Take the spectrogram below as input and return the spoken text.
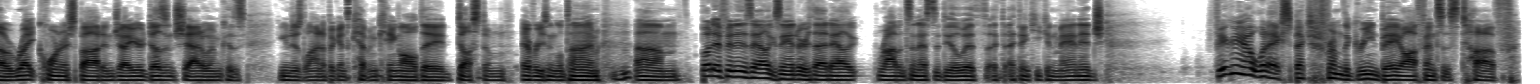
uh, right corner spot and Jair doesn't shadow him because you can just line up against Kevin King all day, dust him every single time. Mm-hmm. Um, but if it is Alexander that Alec Robinson has to deal with, I, th- I think he can manage. Figuring out what I expect from the Green Bay offense is tough.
